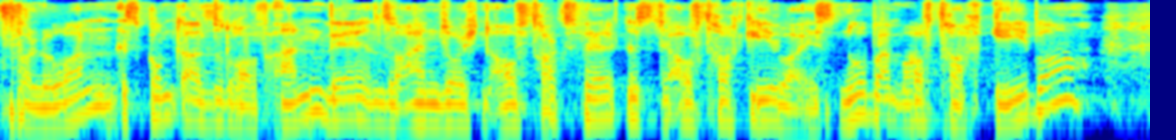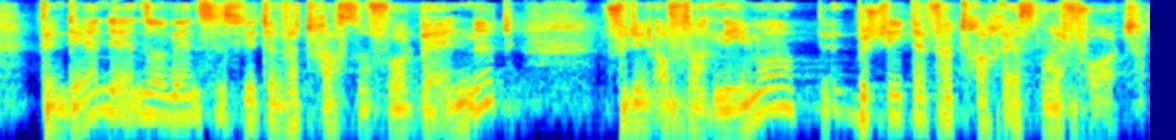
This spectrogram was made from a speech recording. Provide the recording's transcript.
verloren. Es kommt also darauf an, wer in so einem solchen Auftragsverhältnis der Auftraggeber ist. Nur beim Auftraggeber, wenn der in der Insolvenz ist, wird der Vertrag sofort beendet. Für den Auftragnehmer besteht der Vertrag erstmal fort.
